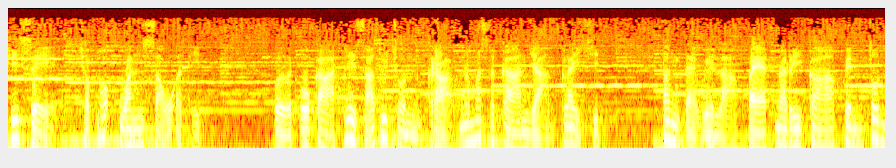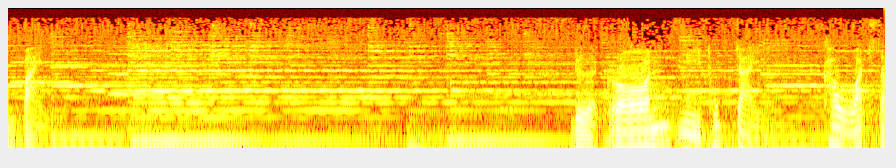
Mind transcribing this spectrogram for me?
พิเศษเฉพาะวันเสาร์อาทิตย์ เปิดโอกาสให้สาธุชนกราบนมัสการอย่างใกล้ชิด ตั้งแต่เวลา 8 นาฬิกาเป็นต้นไป เดือดร้อนมีทุกใจ เข้าวัดไซ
